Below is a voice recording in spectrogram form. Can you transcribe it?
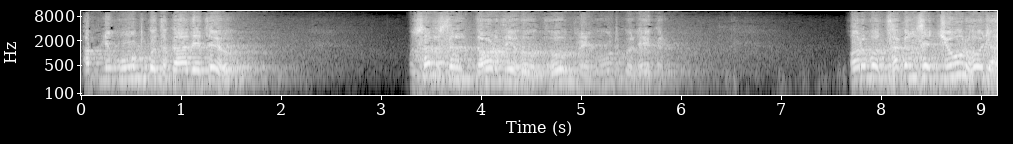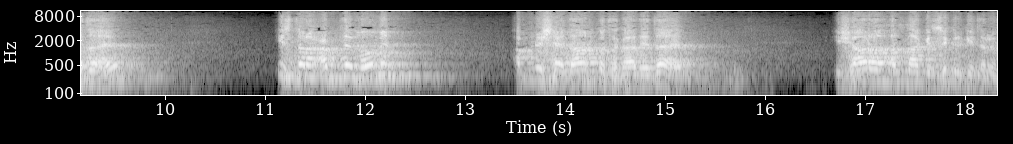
اپنے اونٹ کو تھکا دیتے ہو، مسلسل دوڑتے ہو دھوپ میں اونٹ کو لے کر، اور وہ تھکن سے چور ہو جاتا ہے۔ اس طرح عبد مومن اپنے شیطان کو تھکا دیتا ہے۔ اشارہ اللہ کے ذکر کی طرف۔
